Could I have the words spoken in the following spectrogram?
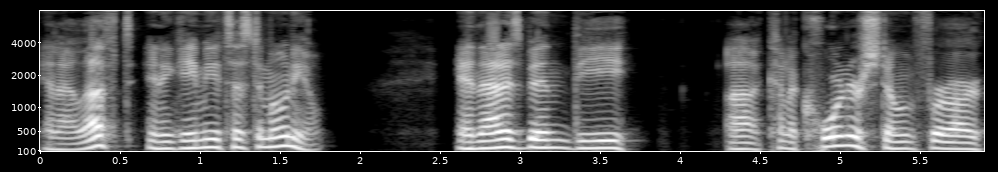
and I left and he gave me a testimonial. And that has been the uh, kind of cornerstone for our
